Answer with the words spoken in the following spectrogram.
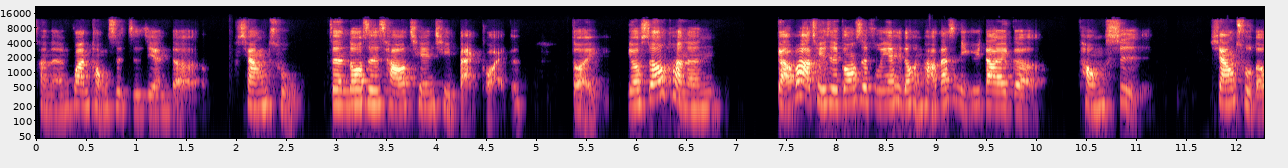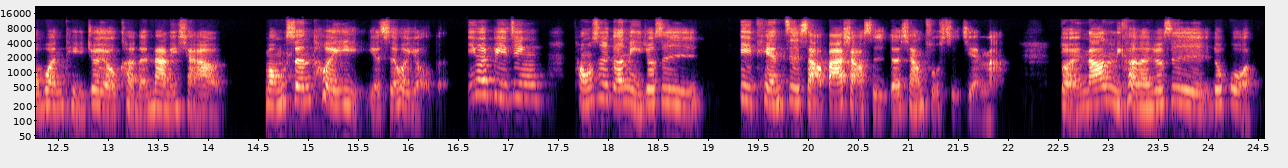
可能惯同事之间的相处，真的都是超千奇百怪的。对，有时候可能搞不好，其实公司福利那些都很好，但是你遇到一个同事相处的问题，就有可能让你想要萌生退意，也是会有的。因为毕竟同事跟你就是一天至少八小时的相处时间嘛，对，然后你可能就是如果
